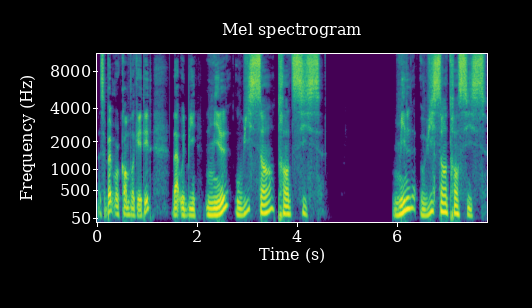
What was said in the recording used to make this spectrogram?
That's a bit more complicated. That would be 1836. 1836.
